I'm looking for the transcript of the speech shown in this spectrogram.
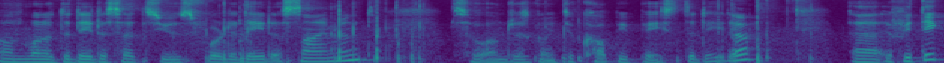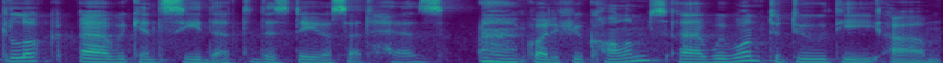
on one of the data sets used for the data assignment. So I'm just going to copy paste the data. Uh, if we take a look, uh, we can see that this data set has quite a few columns. Uh, we want to do the um,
